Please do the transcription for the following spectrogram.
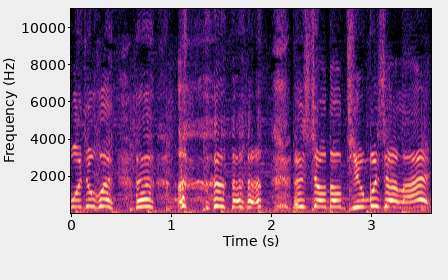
我就会笑到停不下来。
